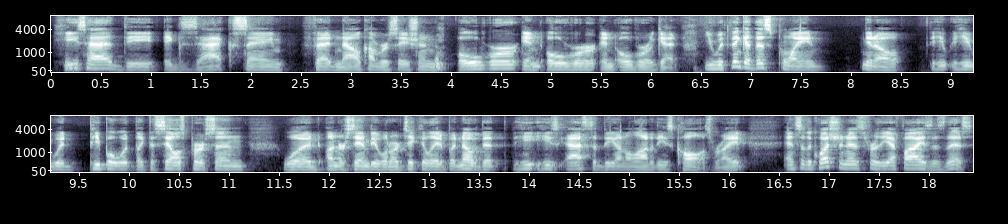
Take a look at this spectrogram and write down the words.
he's had the exact same FedNow conversation over and over and over again. You would think at this point, you know, he he would people would like the salesperson would understand, be able to articulate it, but no, that he he's asked to be on a lot of these calls, right? And so the question is for the FIs is this:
